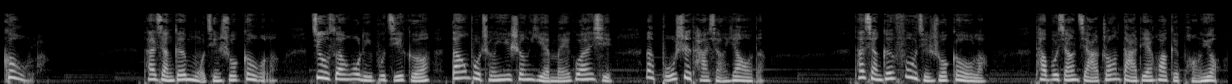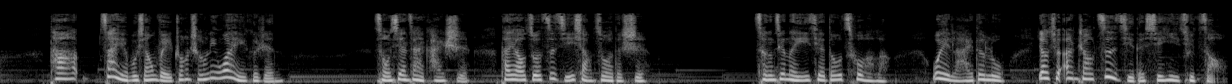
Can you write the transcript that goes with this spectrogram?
够了。他想跟母亲说：够了。就算物理不及格，当不成医生也没关系。那不是他想要的。他想跟父亲说：够了。他不想假装打电话给朋友。他再也不想伪装成另外一个人。从现在开始，他要做自己想做的事。曾经的一切都错了，未来的路要去按照自己的心意去走。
